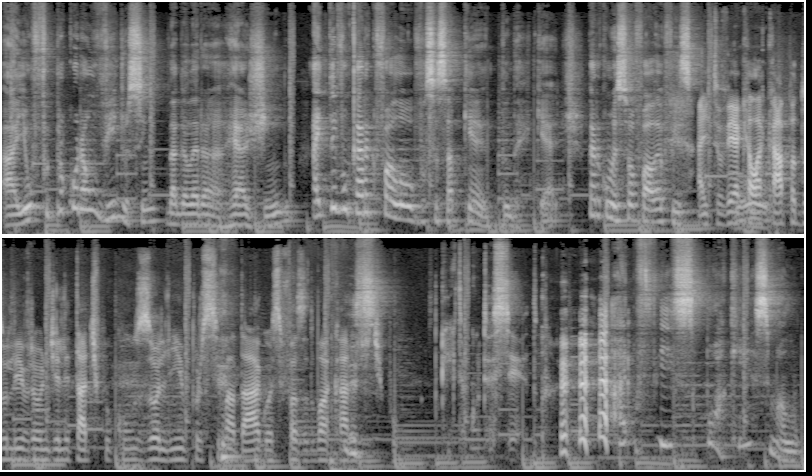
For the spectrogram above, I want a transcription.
Aí eu fui procurar um vídeo, assim, da galera reagindo. Aí teve um cara que falou, você sabe quem é Thundercat? O cara começou a falar, eu fiz... Aí tu vê aquela capa do livro onde ele tá, tipo, com os olhinhos por cima d'água, se fazendo uma cara de tipo, que que tá acontecendo? Aí eu fiz, porra, quem é esse maluco?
